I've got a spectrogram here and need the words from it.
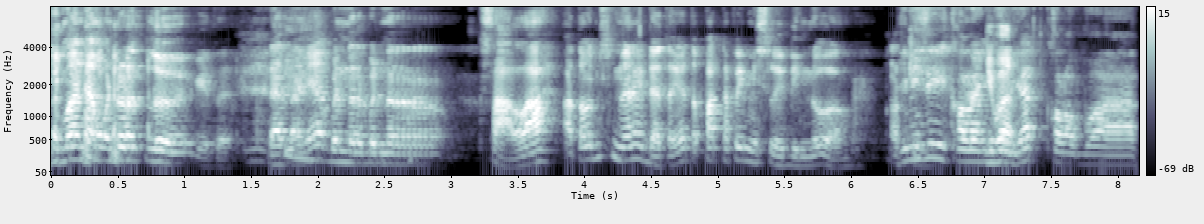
gimana menurut lu gitu datanya bener-bener salah atau ini sebenarnya datanya tepat tapi misleading doang Oke. Gini sih kalau yang gue lihat kalau buat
